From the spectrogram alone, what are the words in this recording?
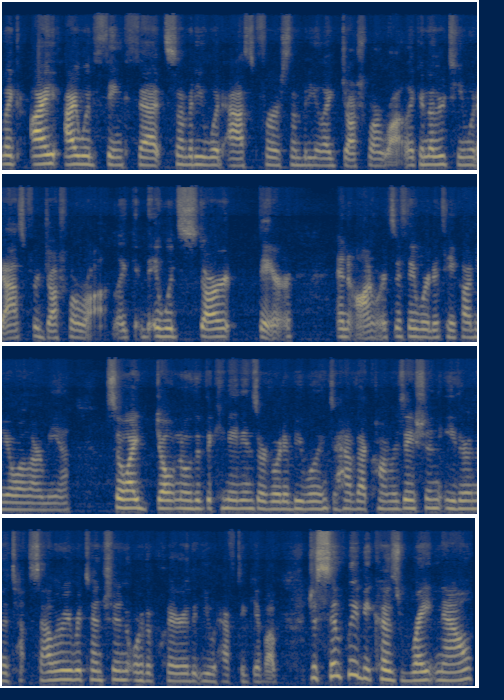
like I I would think that somebody would ask for somebody like Joshua Roy, like another team would ask for Joshua Roy. Like it would start there and onwards if they were to take on Joel Armia. So I don't know that the Canadiens are going to be willing to have that conversation either in the t- salary retention or the player that you would have to give up. Just simply because right now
